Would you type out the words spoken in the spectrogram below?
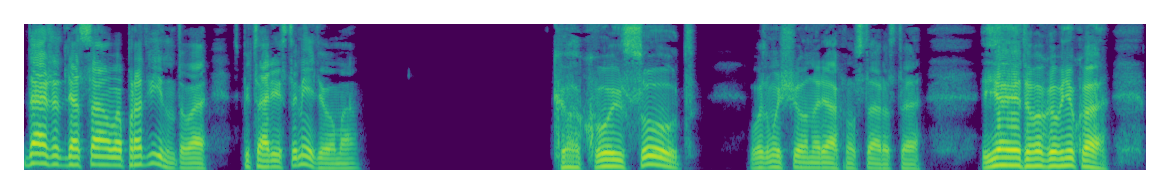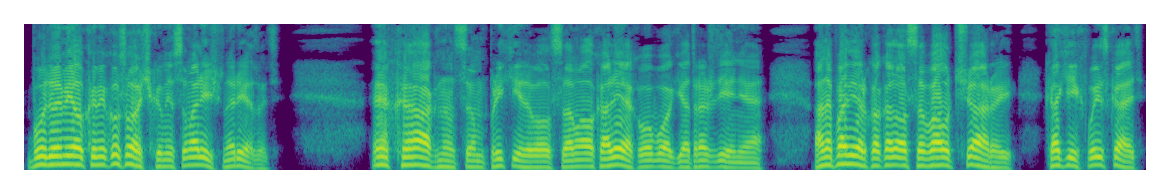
даже для самого продвинутого специалиста-медиума. «Какой суд!» — возмущенно рявкнул староста. «Я этого говнюка буду мелкими кусочками самолично резать!» Эх, агнцем прикидывался малколек убогий от рождения, а на поверку оказался волчарой, каких поискать.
